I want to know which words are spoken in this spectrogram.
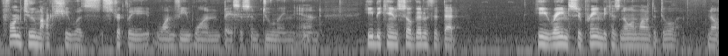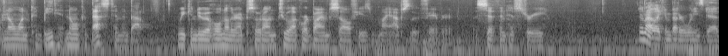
Form Two Makashi was strictly one v one basis in dueling, and he became so good with it that he reigned supreme because no one wanted to duel him. No, no one could beat him. No one could best him in battle. We can do a whole nother episode on Tulak Hord by himself. He's my absolute favorite a Sith in history. And I like him better when he's dead.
